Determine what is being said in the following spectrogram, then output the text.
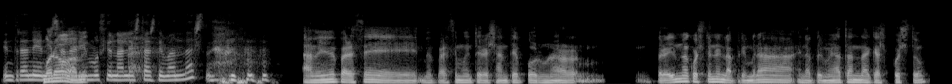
¿Entran en salario emocional estas demandas? A mí me parece, me parece muy interesante por una. Pero hay una cuestión en la primera, en la primera tanda que has puesto,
